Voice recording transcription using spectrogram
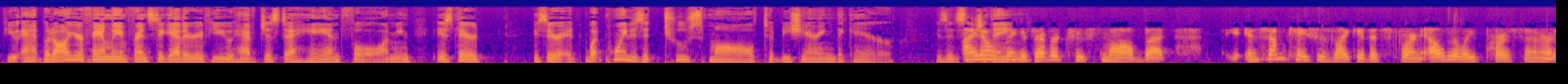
if you add, put all your family and friends together if you have just a handful? I mean, is there is there at what point is it too small to be sharing the care? Is it such I don't think it's ever too small, but in some cases, like if it's for an elderly person or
